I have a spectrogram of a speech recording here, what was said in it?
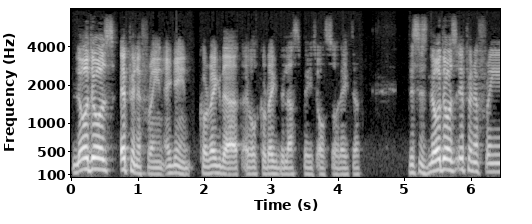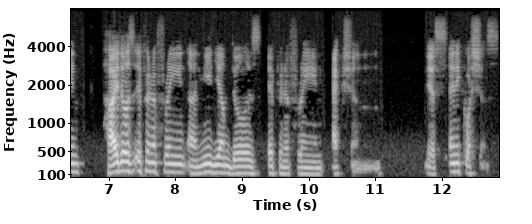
Low dose epinephrine. Again, correct that. I will correct the last page also later. This is low dose epinephrine high dose epinephrine and medium dose epinephrine action. Yes, any questions?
